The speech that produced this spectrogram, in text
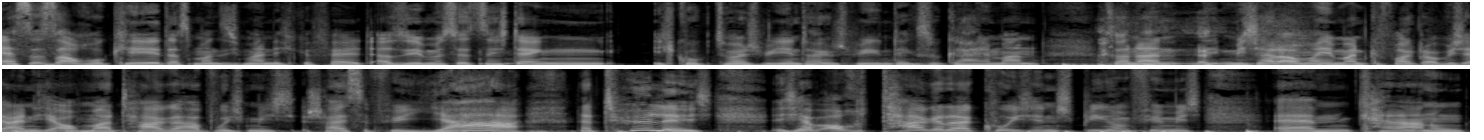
es ist auch okay, dass man sich mal nicht gefällt. Also ihr müsst jetzt nicht denken, ich gucke zum Beispiel jeden Tag ins Spiegel und denke so, geil, Mann. Sondern mich hat auch mal jemand gefragt, ob ich eigentlich auch mal Tage habe, wo ich mich scheiße fühle. Ja, natürlich. Ich habe auch Tage, da gucke ich in den Spiegel und fühle mich, ähm, keine Ahnung,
